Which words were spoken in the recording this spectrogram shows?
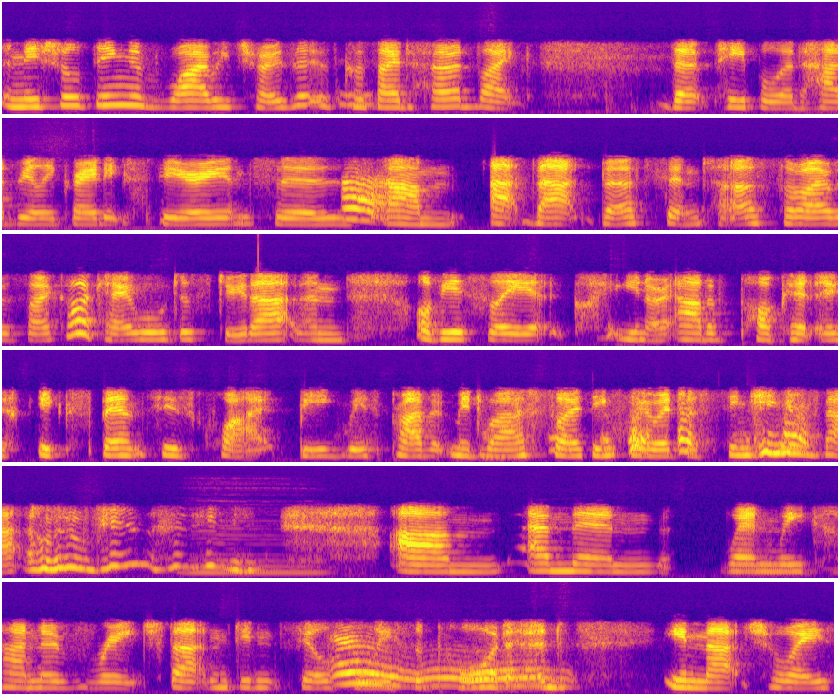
initial thing of why we chose it is because I'd heard like that people had had really great experiences ah. um, at that birth centre. So I was like, okay, we'll just do that. And obviously, you know, out of pocket expense is quite big with private midwives. So I think we were just thinking of that a little bit. Mm. um, and then when we kind of reached that and didn't feel fully supported, in that choice,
